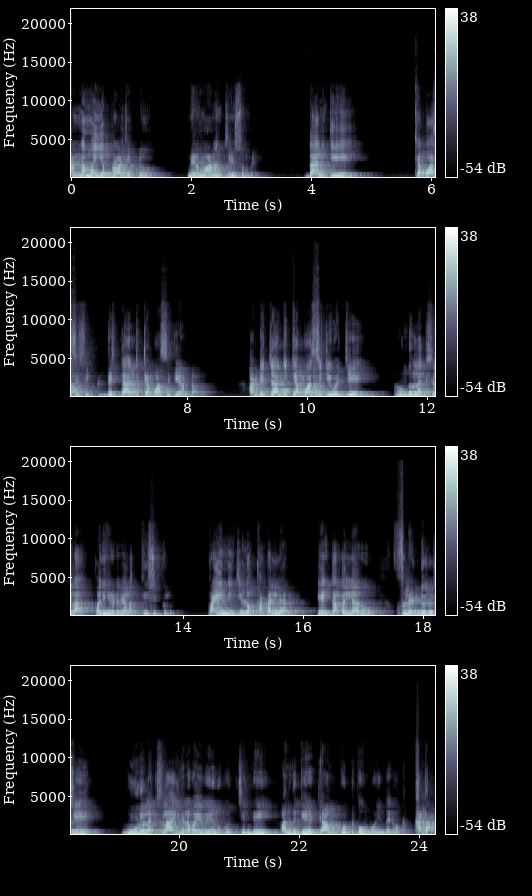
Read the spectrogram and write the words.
అన్నమయ్య ప్రాజెక్టు నిర్మాణం చేసింది. దానికి కెపాసిటీ డిశ్చార్జ్ కెపాసిటీ అంటారు. ఆ డిశ్చార్జ్ కెపాసిటీ వచ్చి రెండు లక్షల పదిహేడు వేల క్యూసిక్కులు. పైనుంచి వీళ్ళు కథల్లారు ఏం కథల్లారు ఫ్లడ్ వచ్చి మూడు లక్షల ఇరవై వేలు వచ్చింది. అందుకే డ్యామ్ కొట్టుకోబోయిందని ఒక కథ.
